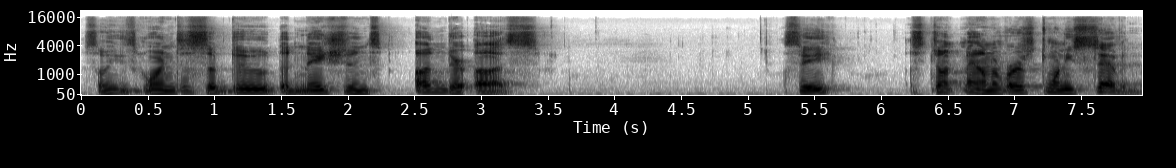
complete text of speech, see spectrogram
So he's going to subdue the nations under us. See? Let's jump down to verse 27.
